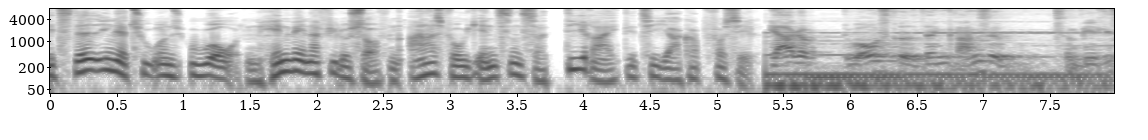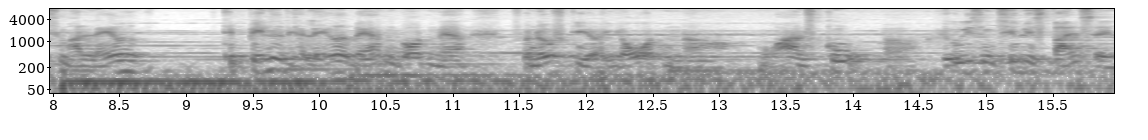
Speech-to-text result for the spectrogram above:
Et sted i naturens uorden henvender filosofen Anders Fogh Jensen sig direkte til Jakob Forsell. Jakob, du overskrider den grænse, som vi ligesom har lavet. Det billede, vi har lavet af verden, hvor den er fornuftig og i orden og moralsk god. Og du er ligesom Tivoli spejlsal.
